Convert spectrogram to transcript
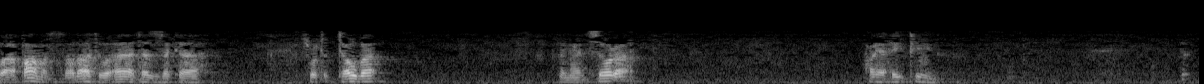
وأقام الصلاة وآتى الزكاة Surah At-Tawbah, the ninth surah, Ayah 18.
